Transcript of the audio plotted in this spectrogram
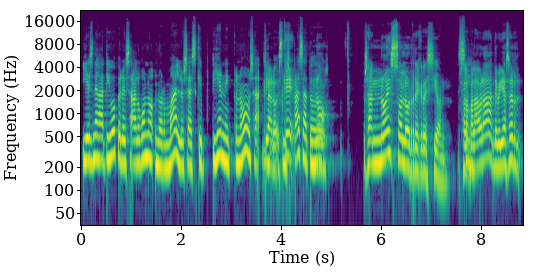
y es negativo, pero es algo no- normal, o sea, es que tiene, ¿no? O sea, Claro, es les que pasa a todos. no, o sea, no es solo regresión. O sea, Sí. la palabra debería ser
